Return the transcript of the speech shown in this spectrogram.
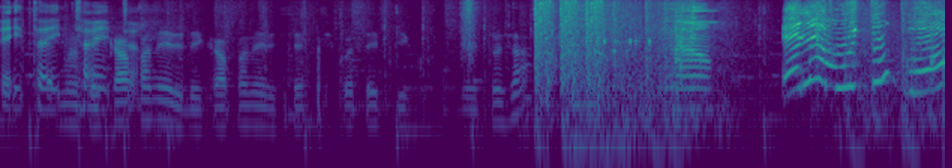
Eita, Mano, eita, dei eita. capa nele, dei capa nele. 150 e pico. Deitou já? Não. Ele é muito bom,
